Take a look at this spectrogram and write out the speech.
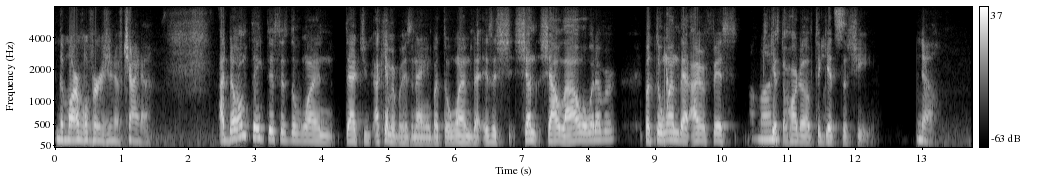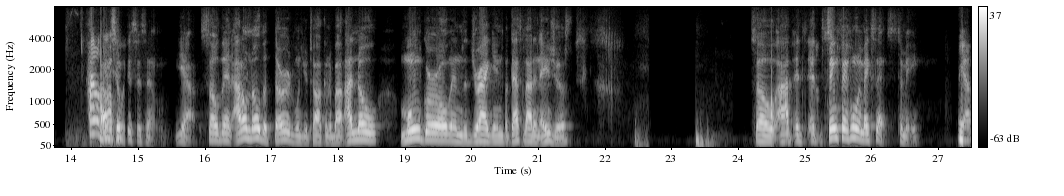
the Marvel version of China. I don't think this is the one that you. I can't remember his name, but the one that is it Sh- Shen- Xiao Lao or whatever. But the one that Iron Fist gets the heart of to get the she. No, I don't I think don't so. think this is him. Yeah. So then I don't know the third one you're talking about. I know Moon Girl and the Dragon, but that's not in Asia. So I, it, it, Fing Fang makes sense to me. Yeah.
